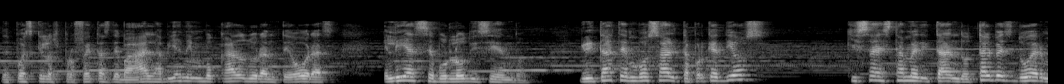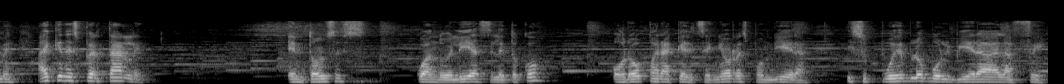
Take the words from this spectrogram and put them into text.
Después que los profetas de Baal habían invocado durante horas, Elías se burló diciendo, Gritad en voz alta, porque Dios quizá está meditando, tal vez duerme, hay que despertarle. Entonces, cuando Elías le tocó, oró para que el Señor respondiera y su pueblo volviera a la fe,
